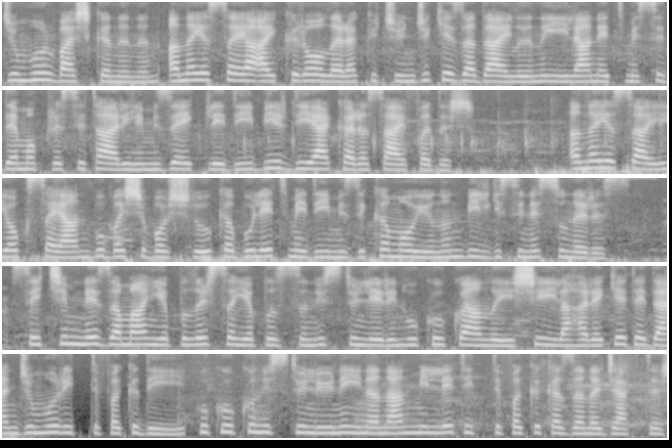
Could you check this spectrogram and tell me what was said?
Cumhurbaşkanının anayasaya aykırı olarak üçüncü kez adaylığını ilan etmesi demokrasi tarihimize eklediği bir diğer kara sayfadır. Anayasayı yok sayan bu başıboşluğu kabul etmediğimizi kamuoyunun bilgisine sunarız. Seçim ne zaman yapılırsa yapılsın üstünlerin hukuku anlayışıyla hareket eden Cumhur İttifakı değil, hukukun üstünlüğüne inanan Millet İttifakı kazanacaktır.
